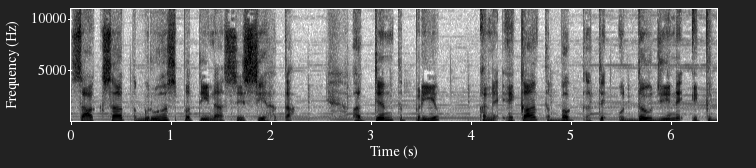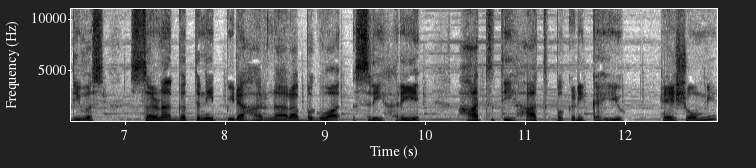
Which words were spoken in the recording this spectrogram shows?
સાક્ષાત બૃહસ્પતિના શિષ્ય હતા. અત્યંત પ્રિય અને એકાંત ભક્ત તે ઉદ્ધવજીને એક દિવસ શરણાગતની પીડા હરનારા ભગવાન શ્રી હરિએ હાથથી હાથ પકડી કહ્યું, હે સૌમ્ય,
